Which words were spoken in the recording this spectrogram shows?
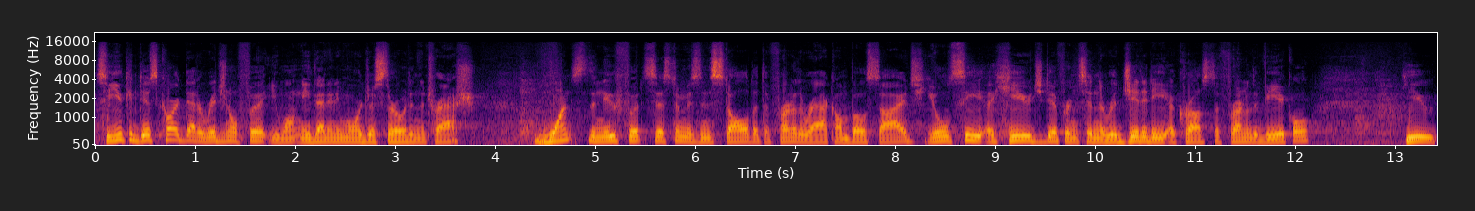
So you can discard that original foot. You won't need that anymore. Just throw it in the trash. Once the new foot system is installed at the front of the rack on both sides, you'll see a huge difference in the rigidity across the front of the vehicle you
